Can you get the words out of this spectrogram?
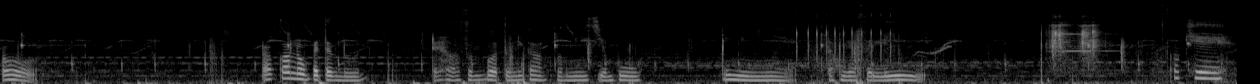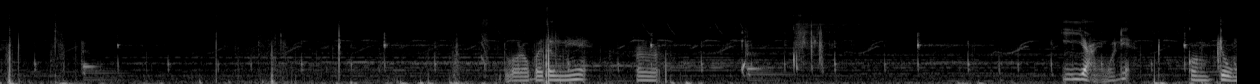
โอ้ แล้วก็ลงไปตรงนู้นเดี๋ยวเราสำรวจตรงนี้ก่อนผมมีสีชมพูไม่มีแต่คุยกับเฟลลี่ โอเคดดลงไปตรงนี้ เอออีหยังวะเนี่ยกองจุ่ม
